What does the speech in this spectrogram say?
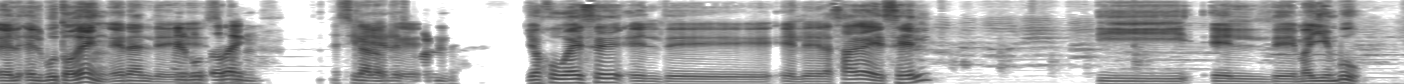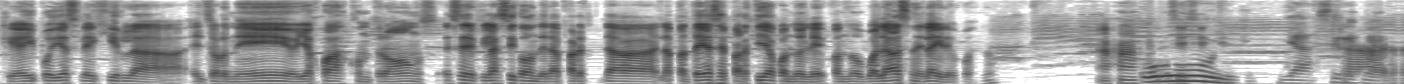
El, el Butoden era el de. el Butoden. Sí, Claro el que-. Yo jugué ese, el de. El de la saga de Cell. Y el de Majin Buu. Que ahí podías elegir la, el torneo, ya jugabas con Trunks. Ese es el clásico donde la, par- la, la pantalla se partía cuando, le, cuando volabas en el aire, pues, ¿no? Ajá. sí, sí. Uy, ya, sí Claro. recuerdo.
